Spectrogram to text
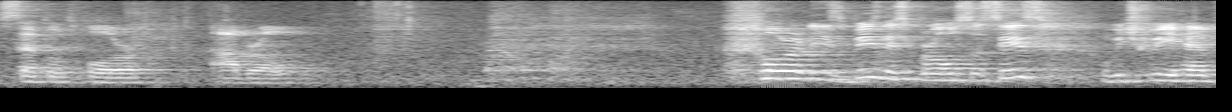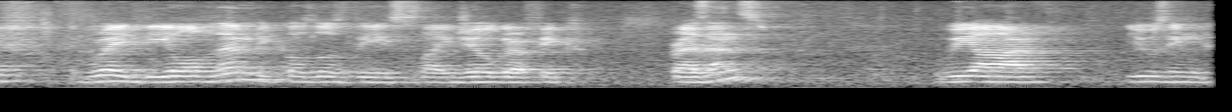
settled for Avro. For these business processes, which we have a great deal of them because of this like geographic presence, we are using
